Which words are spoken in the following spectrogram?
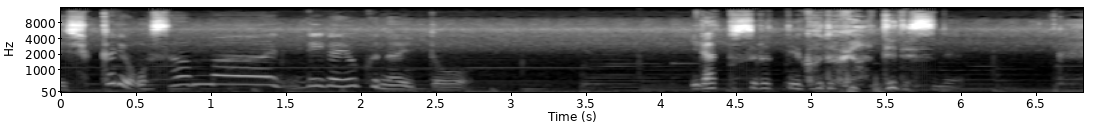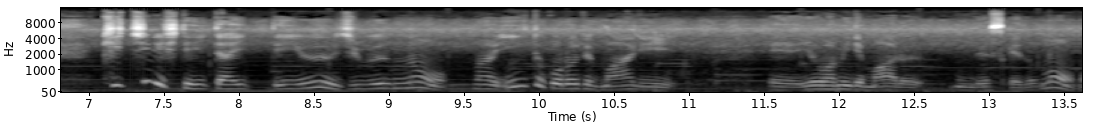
ねしっかり収まりが良くないとイラッとするっていうことがあってですねきっちりしていたいっていう自分の、まあ、いいところでもあり、えー、弱みでもあるんですけども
